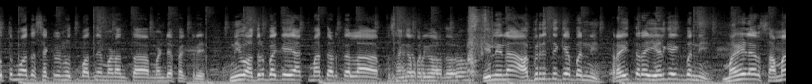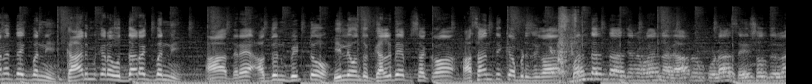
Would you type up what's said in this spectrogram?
ಉತ್ತಮವಾದ ಸಕ್ಕರೆಯನ್ನು ಉತ್ಪಾದನೆ ಮಾಡೋಂಥ ಮಂಡ್ಯ ಫ್ಯಾಕ್ಟ್ರಿ ನೀವು ಅದ್ರ ಬಗ್ಗೆ ಯಾಕೆ ಮಾತಾಡ್ತಲ್ಲ ಸಂಘ ಪರಿವಾರದವರು? ಇಲ್ಲಿನ ಅಭಿವೃದ್ಧಿಗೆ ಬನ್ನಿ, ರೈತರ ಏಳ್ಗೆಗೆ ಬನ್ನಿ, ಮಹಿಳೆಯರ ಸಮಾನತೆಗೆ ಬನ್ನಿ, ಕಾರ್ಮಿಕರ ಉದ್ಧಾರಕ್ಕೆ ಬನ್ನಿ. ಆದ್ರೆ ಅದನ್ನ ಬಿಟ್ಟು ಇಲ್ಲಿ ಒಂದು ಗಲಭೆ ಎಬ್ಸಕೋ ಅಶಾಂತಿ ಕಬ್ಬಿಡಿಸಕೋ ಬಂದಂತ ಜನಗಳನ್ನ ನಾವು ಯಾರನ್ನೂ ಕೂಡ ಸಹಿಸೋದಿಲ್ಲ.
